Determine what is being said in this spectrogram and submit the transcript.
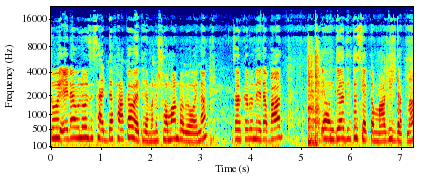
তো এটা হলো যে সাইডটা ফাঁকা হয়ে থাকে মানে সমান ভাবে হয় না। যার কারণে এটা বাদ। এখন দেয়া দিতেছি একটা মাটির ডাকনা।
